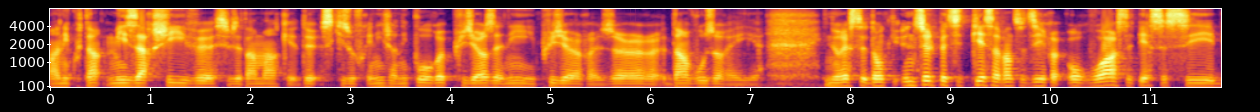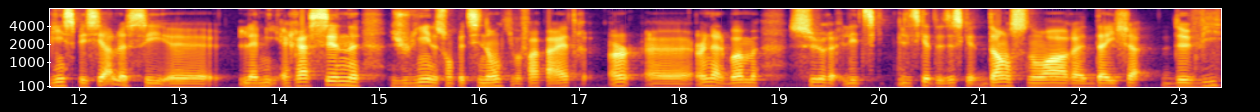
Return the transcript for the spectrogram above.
en écoutant mes archives si vous êtes en manque de schizophrénie. J'en ai pour plusieurs années et plusieurs heures dans vos oreilles. Il nous reste donc une seule petite pièce avant de se dire au revoir. Cette pièce, c'est bien spécial. C'est euh, l'ami Racine Julien de son petit nom qui va faire paraître un, euh, album sur l'étiquette de disque Danse Noire d'Aïcha Devi,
